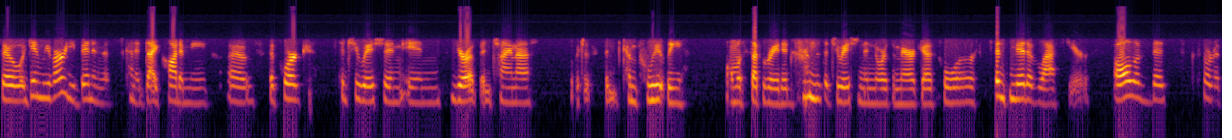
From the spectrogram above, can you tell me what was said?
so, again, we've already been in this kind of dichotomy of the pork situation in Europe and China, which has been completely almost separated from the situation in North America for since mid of last year. All of this sort of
